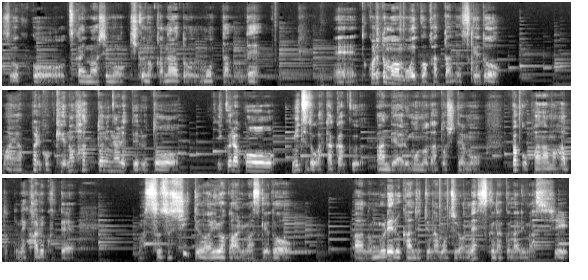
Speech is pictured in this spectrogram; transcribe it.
すごくこう使い回しも効くのかなと思ったので、えっ、ー、と、これとももう1個買ったんですけど、まあやっぱりこう毛のハットに慣れてると、いくらこう、密度が高く編んであるものだとしても、やっぱこうパナマハットってね、軽くて、まあ、涼しいっていうのは違和感ありますけど、あの、蒸れる感じっていうのはもちろんね、少なくなりますし、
